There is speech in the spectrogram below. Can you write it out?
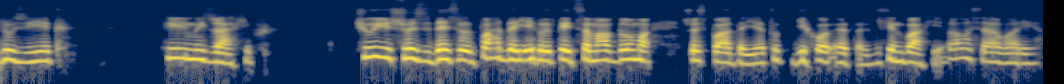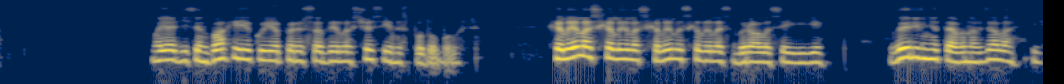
Друзі, як фільм із жахів. Чую, щось десь падає, летить сама вдома, щось падає. Тут діхо, это, діфінбахія. Сталася аварія. Моя діфінбахія, яку я пересадила, щось їй не сподобалося. Хилилась, хилилась, хилилась, хилилась, збиралася її вирівняти, а вона взяла і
